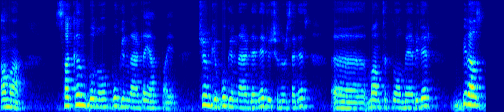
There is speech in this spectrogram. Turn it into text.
ama sakın bunu bugünlerde yapmayın. Çünkü bugünlerde ne düşünürseniz e, mantıklı olmayabilir. Biraz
